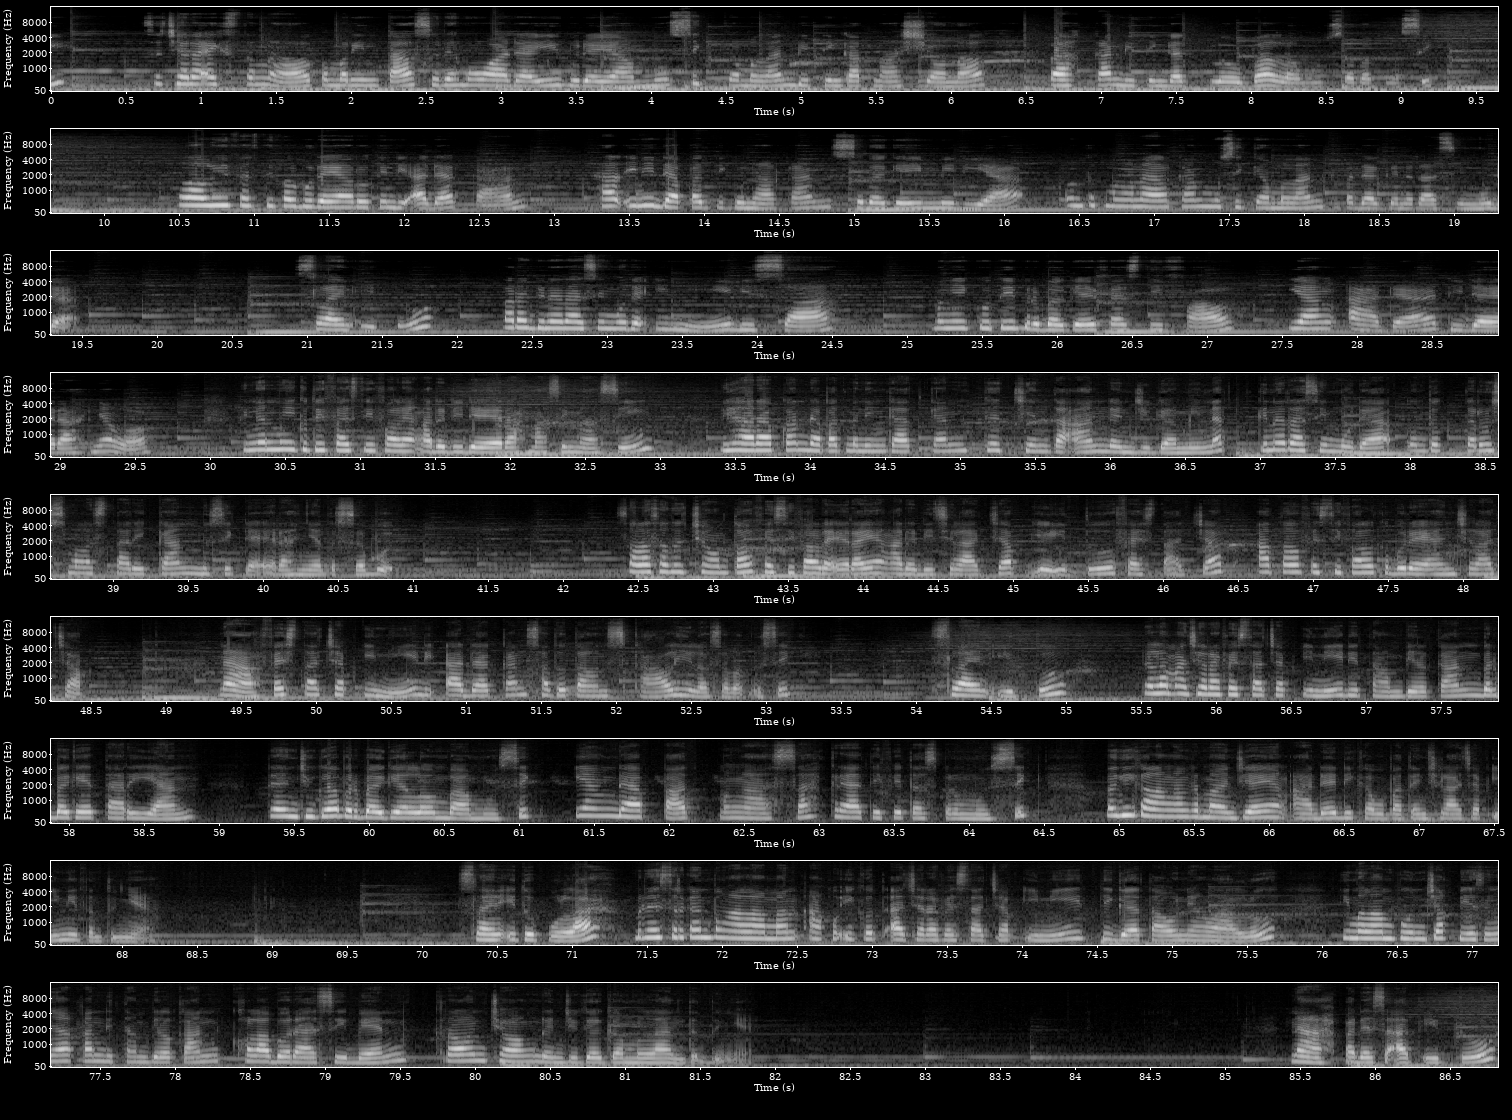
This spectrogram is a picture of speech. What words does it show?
secara eksternal pemerintah sudah mewadahi budaya musik gamelan di tingkat nasional bahkan di tingkat global loh sobat musik. Melalui festival budaya yang rutin diadakan, hal ini dapat digunakan sebagai media untuk mengenalkan musik gamelan kepada generasi muda. Selain itu, para generasi muda ini bisa mengikuti berbagai festival yang ada di daerahnya loh. Dengan mengikuti festival yang ada di daerah masing-masing, diharapkan dapat meningkatkan kecintaan dan juga minat generasi muda untuk terus melestarikan musik daerahnya tersebut. Salah satu contoh festival daerah yang ada di Cilacap yaitu Festacap atau Festival Kebudayaan Cilacap. Nah, Festacap ini diadakan satu tahun sekali loh Sobat Musik. Selain itu, dalam acara Festa Cap ini ditampilkan berbagai tarian dan juga berbagai lomba musik yang dapat mengasah kreativitas bermusik bagi kalangan remaja yang ada di Kabupaten Cilacap ini tentunya. Selain itu pula, berdasarkan pengalaman aku ikut acara Festa Cap ini tiga tahun yang lalu, di malam puncak biasanya akan ditampilkan kolaborasi band, keroncong, dan juga gamelan tentunya. Nah, pada saat itu,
